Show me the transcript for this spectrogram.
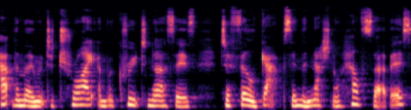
at the moment to try and recruit nurses to fill gaps in the National Health Service,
